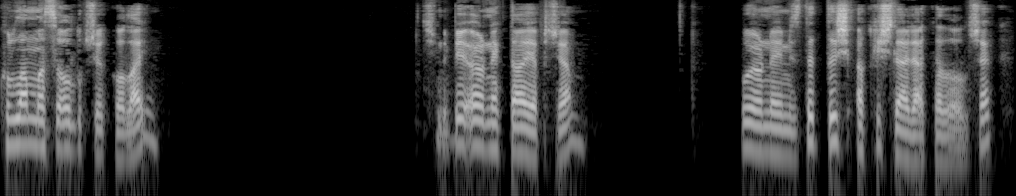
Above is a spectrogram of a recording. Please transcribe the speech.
Kullanması oldukça kolay. Şimdi bir örnek daha yapacağım. Bu örneğimizde dış akışla alakalı olacak.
